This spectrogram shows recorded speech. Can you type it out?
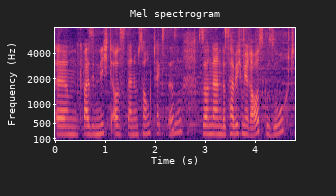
ähm, quasi nicht aus deinem Songtext ist, Mhm. sondern das habe ich mir rausgesucht,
